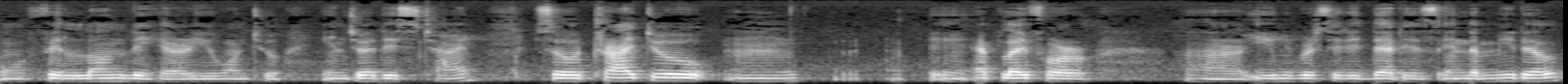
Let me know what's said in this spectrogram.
uh, feel lonely here. You want to enjoy this time. So try to um, apply for uh, university that is in the middle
